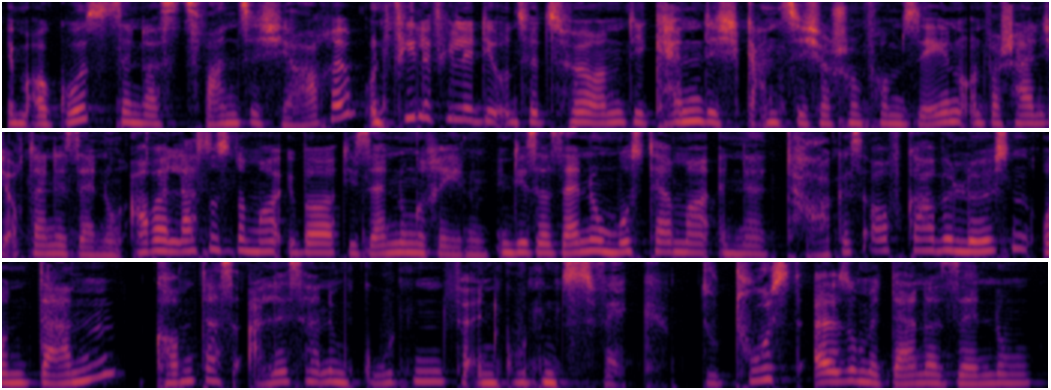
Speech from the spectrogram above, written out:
Im August sind das 20 Jahre. Und viele, viele, die uns jetzt hören, die kennen dich ganz sicher schon vom Sehen und wahrscheinlich auch deine Sendung. Aber lass uns nochmal über die Sendung reden. In dieser Sendung musst du ja mal eine Tagesaufgabe lösen und dann kommt das alles ja einem guten, für einen guten Zweck. Du tust also mit deiner Sendung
